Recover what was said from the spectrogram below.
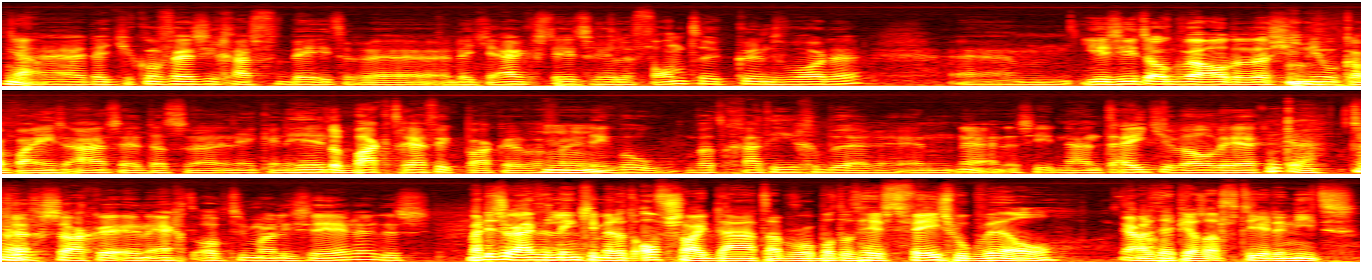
Ja. Uh, dat je conversie gaat verbeteren. Dat je eigenlijk steeds relevanter kunt worden. Um, je ziet ook wel dat als je nieuwe campagnes aanzet, dat ze dan in één keer een hele bak traffic pakken. Waarvan mm. je denkt, wow, wat gaat hier gebeuren? En nou ja, dan zie je na een tijdje wel weer okay. terugzakken ja. en echt optimaliseren. Dus, maar dit is ook eigenlijk een linkje met het offsite data bijvoorbeeld. Dat heeft Facebook wel. Ja. Maar dat heb je als adverteerder niet.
